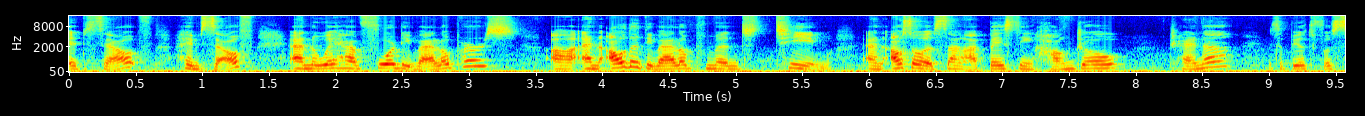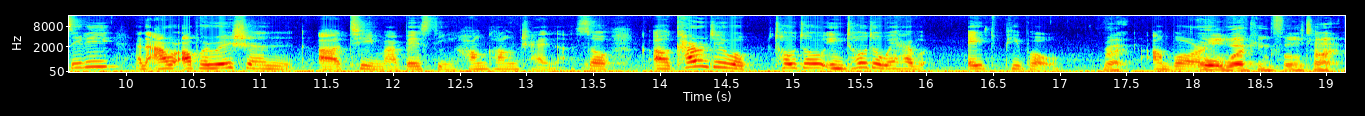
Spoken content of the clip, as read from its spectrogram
itself himself, and we have four developers. Uh, and all the development team and also Asan are based in Hangzhou, China. It's a beautiful city, and our operation uh, team are based in Hong Kong, China. So uh, currently, we total in total we have eight people Right. on board. All working full time.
